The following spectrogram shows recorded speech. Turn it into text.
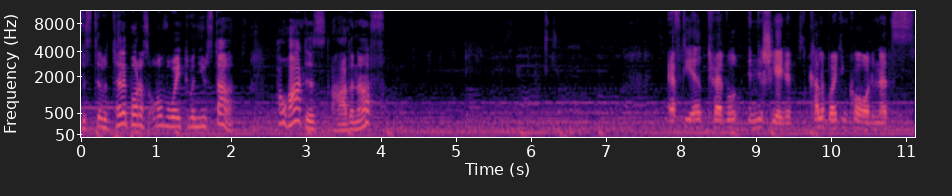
we still teleport us all the way to a new star. How hard is hard enough? FTL travel initiated, calibrating coordinates.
